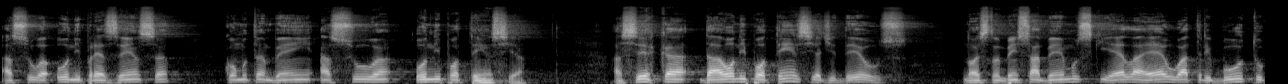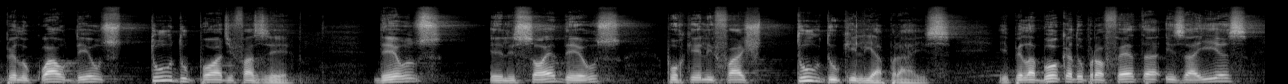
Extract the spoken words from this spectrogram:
a sua onipresença, como também a sua onipotência. Acerca da onipotência de Deus, nós também sabemos que ela é o atributo pelo qual Deus tudo pode fazer. Deus, ele só é Deus porque ele faz tudo o que lhe apraz. E pela boca do profeta Isaías,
